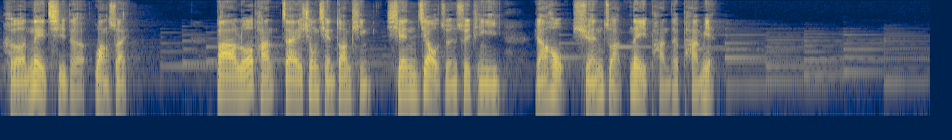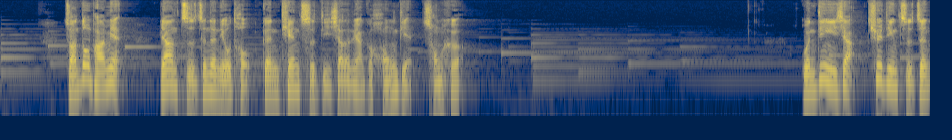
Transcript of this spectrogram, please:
和内气的旺衰。把罗盘在胸前端平，先校准水平仪。然后旋转内盘的盘面，转动盘面，让指针的牛头跟天池底下的两个红点重合，稳定一下，确定指针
